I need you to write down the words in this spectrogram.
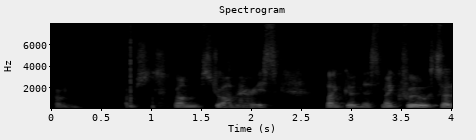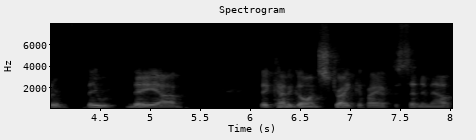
from from from strawberries. Thank goodness. My crew sort of they they uh, they kind of go on strike if I have to send them out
